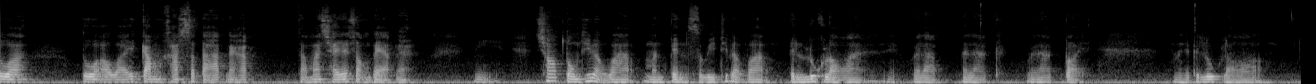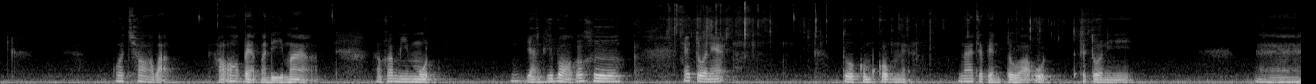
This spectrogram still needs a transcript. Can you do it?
ตัวตัวเอาไว้กำคัดสตาร์ทนะครับ สามารถใช้ได้ 2 แบบนะ นี่ชอบตรงที่แบบว่ามันเป็นสวิตช์ที่แบบว่าเป็นลูกล้ออะเนี่ยเวลาเวลาเวลาปล่อย มันจะเป็นลูกล้อโคตรชอบอะเขาออกแบบมาดีมาก แล้วก็มีหมุดอย่างที่บอกก็คือไอ้ตัวเนี้ย ตัวกลมๆเนี่ย น่าจะเป็นตัวอุดไอ้ตัวนี้อ่า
